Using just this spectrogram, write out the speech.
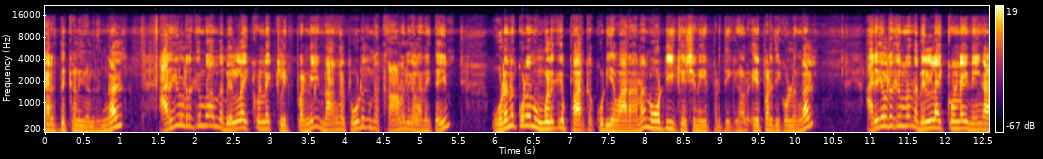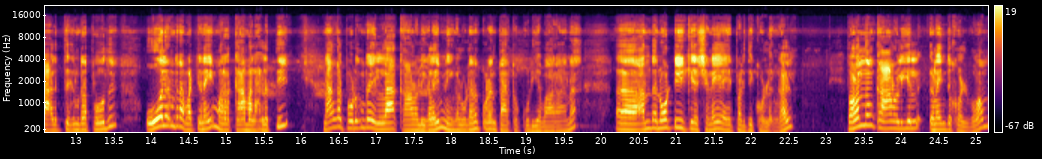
கருத்துக்களை எழுதுங்கள். அருகில் இருக்கின்ற அந்த பெல் ஐக்கொன்னை கிளிக் பண்ணி நாங்கள் போடுகின்ற காணொளிகள் அனைத்தையும் உடனுக்குடன் உங்களுக்கு பார்க்கக்கூடியவாறான நோட்டிஃபிகேஷனை ஏற்படுத்தி ஏற்படுத்தி கொள்ளுங்கள் அருகில் இருக்கின்ற அந்த பெல் ஐக்கொன்னை நீங்கள் அழுத்துகின்ற போது ஓல் என்ற பட்டினை மறக்காமல் அழுத்தி நாங்கள் போடுகின்ற எல்லா காணொளிகளையும் நீங்கள் உடனுக்குடன் பார்க்கக்கூடியவாறான அந்த நோட்டிஃபிகேஷனை ஏற்படுத்தி கொள்ளுங்கள் தொடர்ந்தும் காணொளியில் இணைந்து கொள்வோம்.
